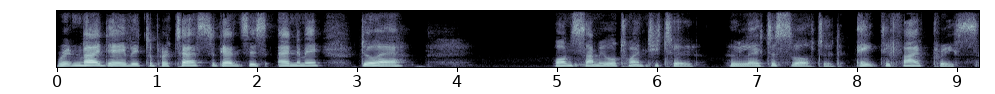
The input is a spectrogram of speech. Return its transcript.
written by David to protest against his enemy Doeg, 1 Samuel 22, who later slaughtered 85 priests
